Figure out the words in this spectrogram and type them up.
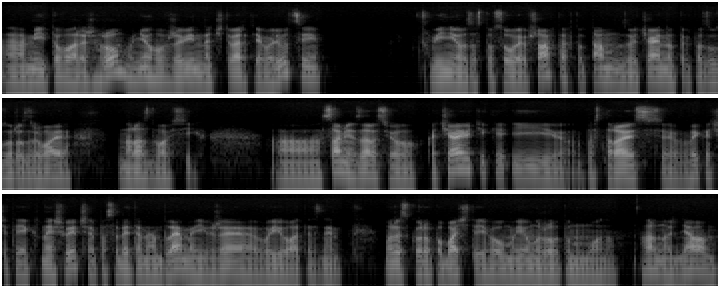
е, мій товариш Гром, у нього вже він на четвертій еволюції. Він його застосовує в шахтах, то там, звичайно, той пазузу розриває на раз-два всіх. Сам я зараз його качаю тільки і постараюсь викачати якнайшвидше, посадити на емблеми і вже воювати з ним. Може, скоро побачите його в моєму жовтому моно. Гарного дня вам!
